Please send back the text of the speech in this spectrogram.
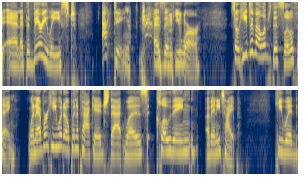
and at the very least acting as if you were. So he developed this little thing. Whenever he would open a package that was clothing of any type, he would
